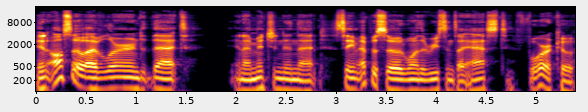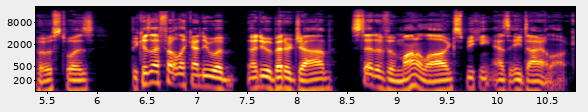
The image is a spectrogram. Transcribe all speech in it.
And also, I've learned that, and I mentioned in that same episode, one of the reasons I asked for a co host was because I felt like I do a I do a better job instead of a monologue speaking as a dialogue.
